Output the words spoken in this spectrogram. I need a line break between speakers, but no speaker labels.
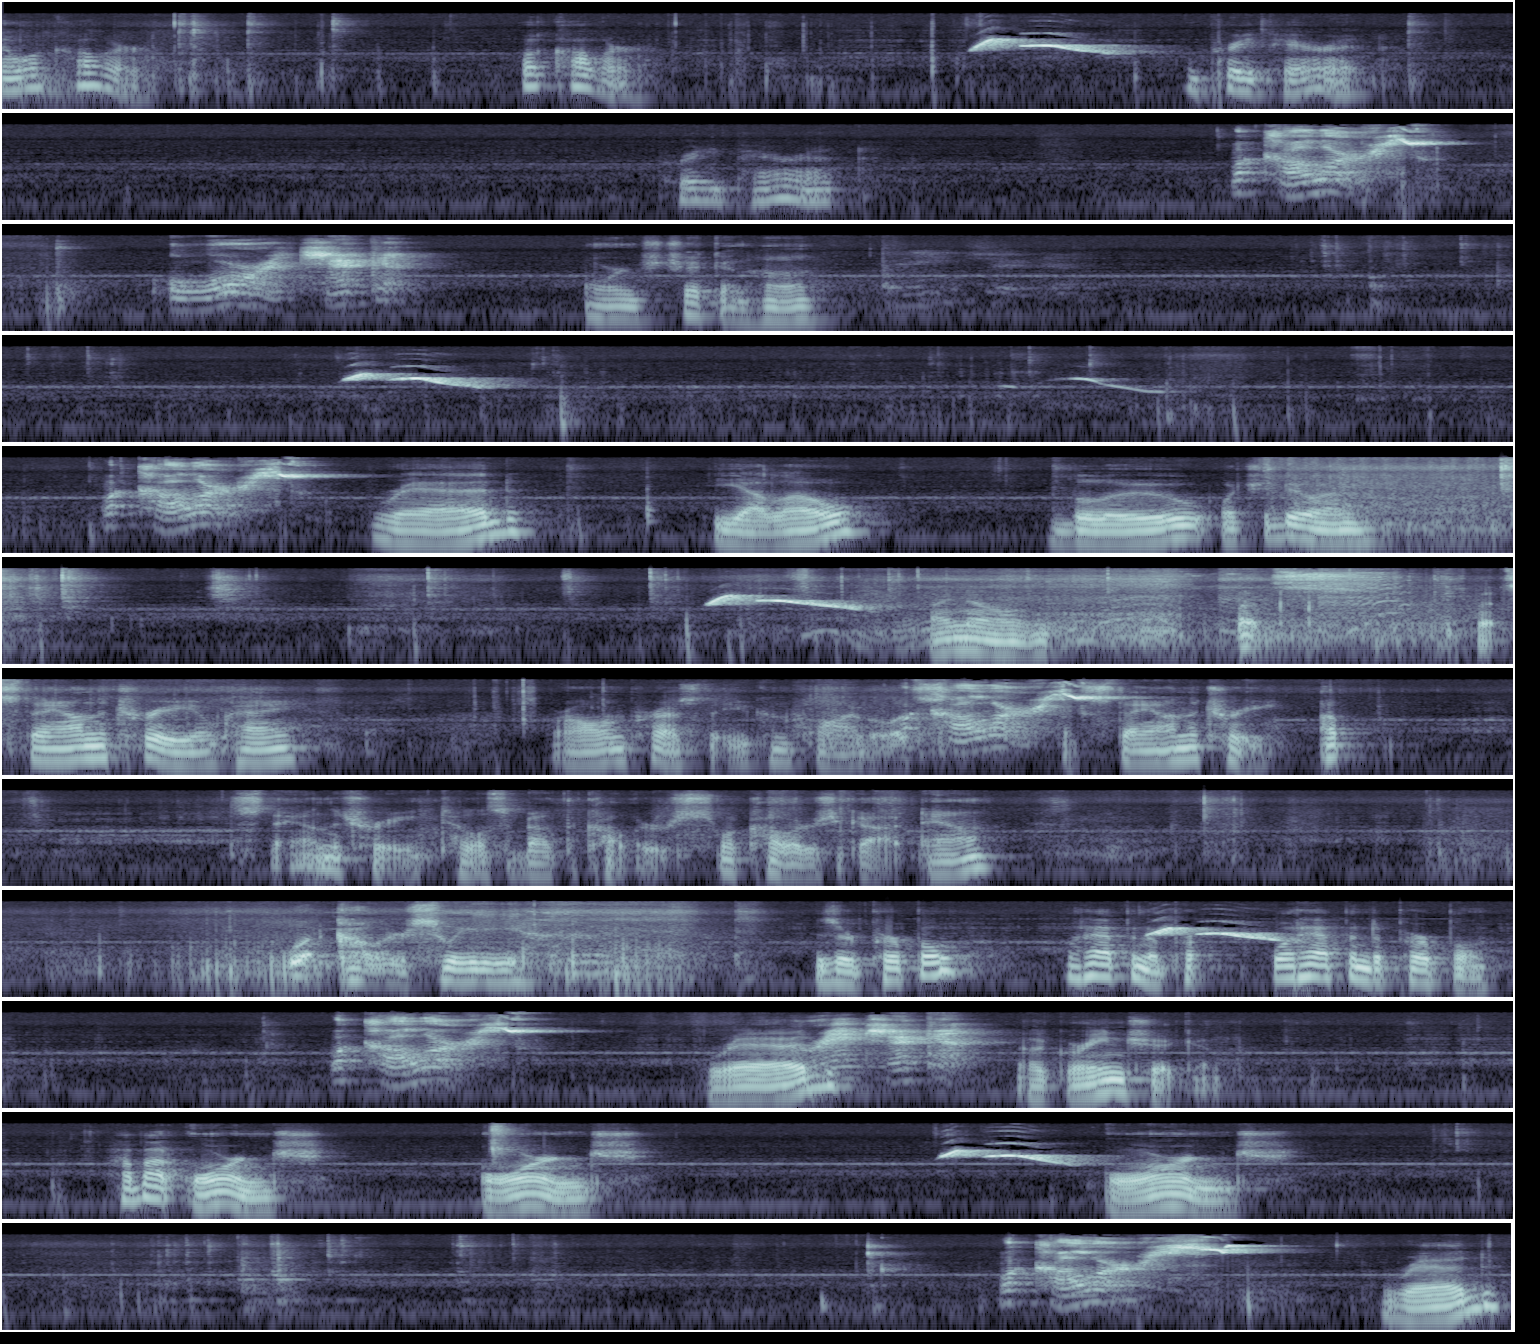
I said, what color? What color? A pretty parrot. Pretty parrot.
What colors? Orange chicken.
Orange chicken, huh?
What colors?
Red, yellow, blue. What you doing? I know. Let's let's stay on the tree, okay? We're all impressed that you can fly, but
What
let's
colors?
stay on the tree. Up. Stay on the tree. Tell us about the colors. What colors you got? Down. What color, sweetie? Is there purple? What happened to pur- what happened to purple?
What colors?
Red,
Green chicken.
a green chicken. How about orange? Orange. Orange.
What colors?
Red.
